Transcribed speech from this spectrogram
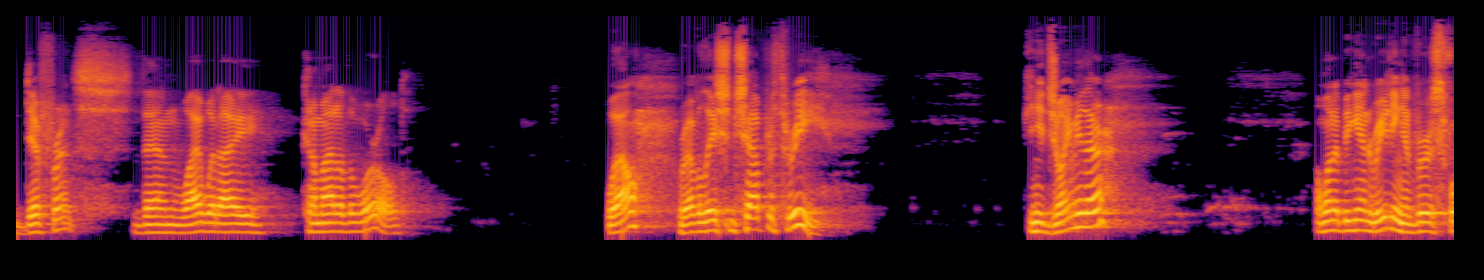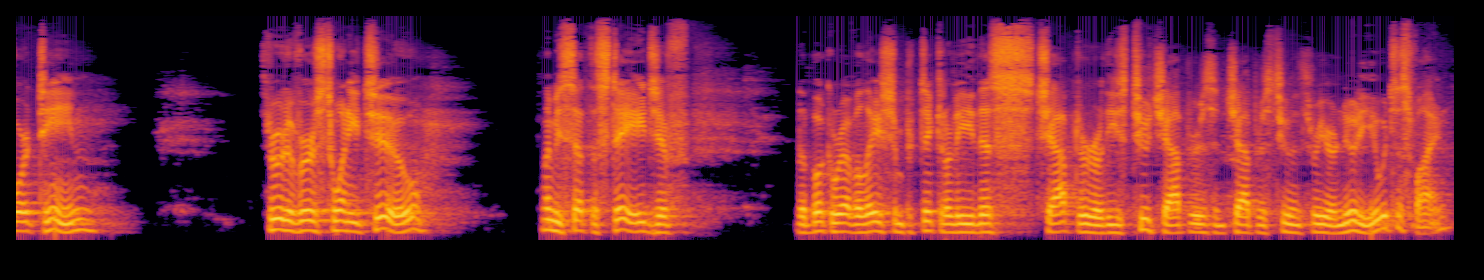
difference, then why would I come out of the world? Well, Revelation chapter 3. Can you join me there? I want to begin reading in verse 14 through to verse 22. Let me set the stage. If the book of Revelation, particularly this chapter or these two chapters in chapters 2 and 3 are new to you, which is fine.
